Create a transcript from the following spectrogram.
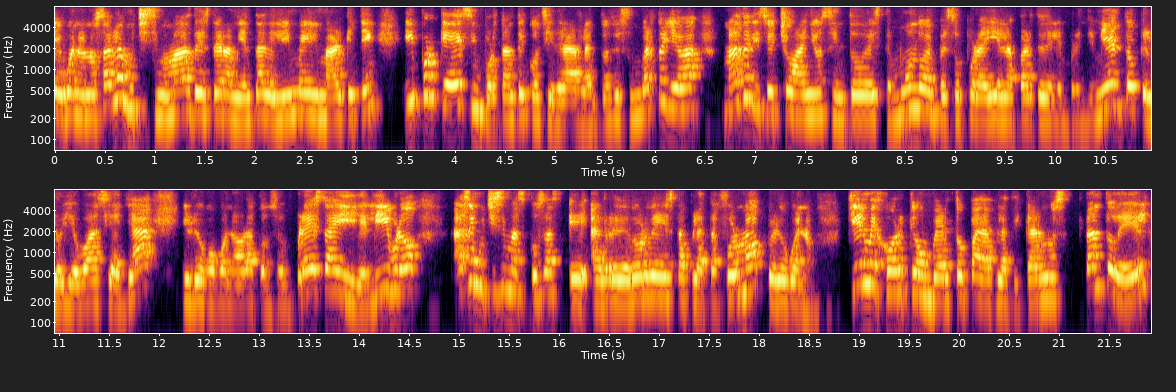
eh, bueno, nos habla muchísimo más de esta herramienta del email marketing y por qué es importante considerarla. Entonces, Humberto lleva más de 18 años en todo este mundo, empezó por ahí en la parte del emprendimiento, que lo llevó hacia allá, y luego, bueno, ahora con su empresa y el libro, hace muchísimas cosas eh, alrededor de esta plataforma, pero bueno, ¿quién mejor que Humberto para platicarnos tanto de él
